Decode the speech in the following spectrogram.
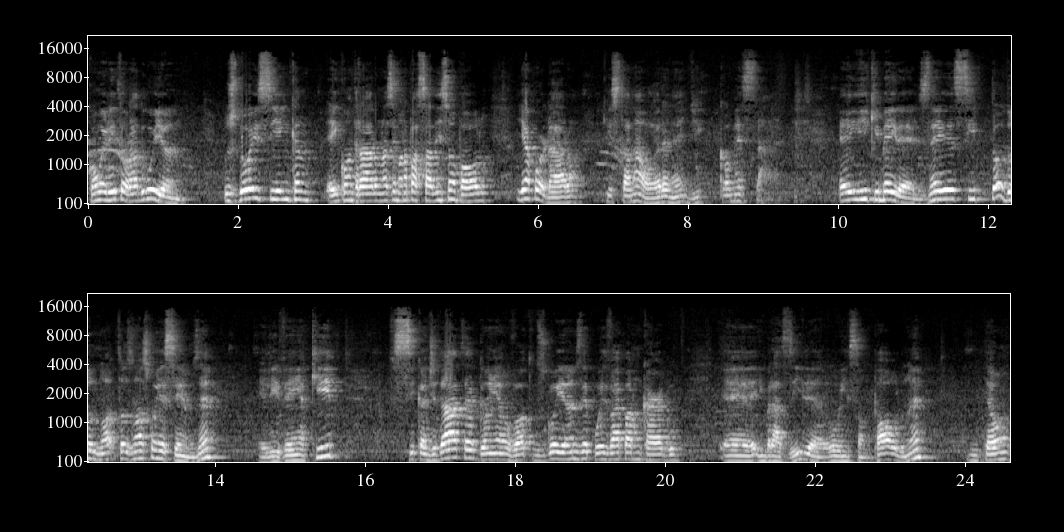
com o eleitorado goiano. Os dois se encontraram na semana passada em São Paulo e acordaram que está na hora né, de começar. Henrique Meirelles, né? esse todo, todos nós conhecemos. Né? Ele vem aqui, se candidata, ganha o voto dos goianos, depois vai para um cargo é, em Brasília ou em São Paulo, né? Então,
